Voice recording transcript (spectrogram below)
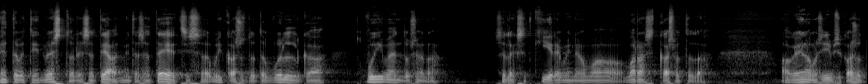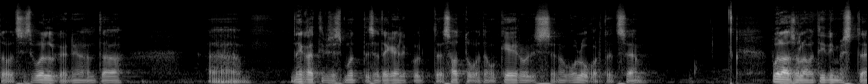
ettevõtte investor ja sa tead, mida sa teed, siis sa võid kasutada võlga võimendusena selleks, et kiiremini oma varasid kasvatada aga enamus inimesi kasutavad siis võlga nii-öelda äh, negatiivses mõttes ja tegelikult satuvad nagu keerulisse nagu olukorda, et see võlas olevate inimeste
